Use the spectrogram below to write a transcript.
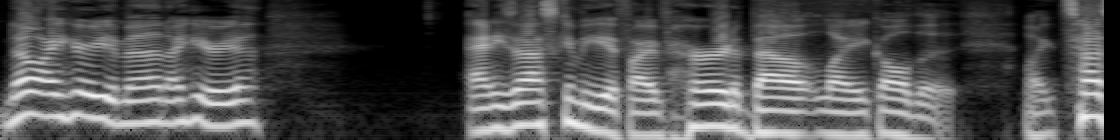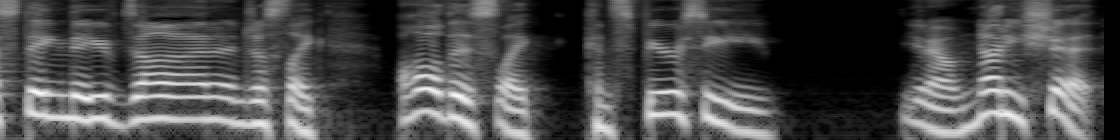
No, I hear you, man. I hear you. And he's asking me if I've heard about like all the like testing they've done and just like all this like conspiracy you know, nutty shit.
